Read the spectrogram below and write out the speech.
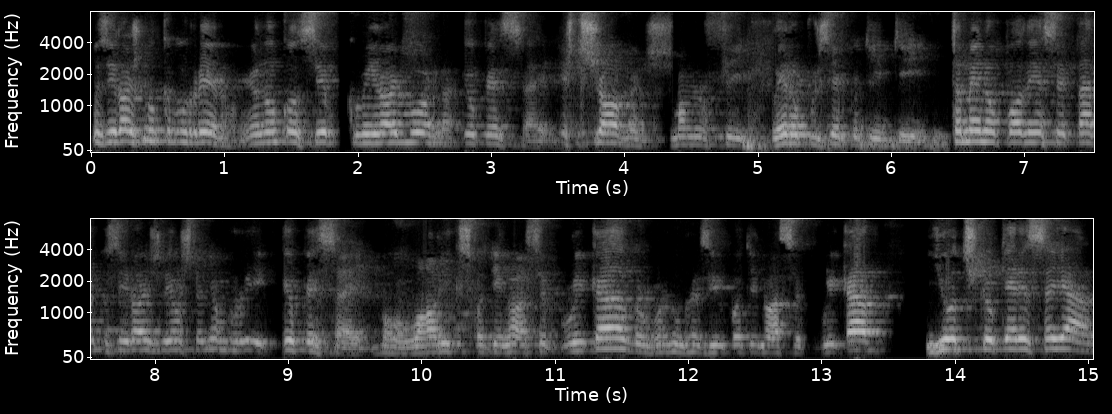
Os heróis nunca morreram. Eu não concebo que um herói morra. Eu pensei, estes jovens, o meu filho, leram, por exemplo, o Tintin, também não podem aceitar que os heróis deles tenham morrido. Eu pensei, bom, o Alix continua a ser publicado, o Bruno Brasil continua a ser publicado, e outros que eu quero ensaiar.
